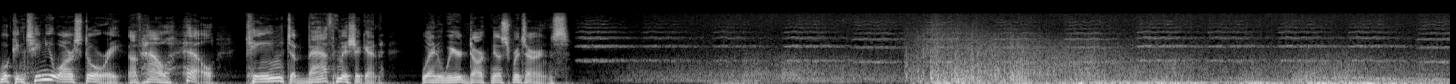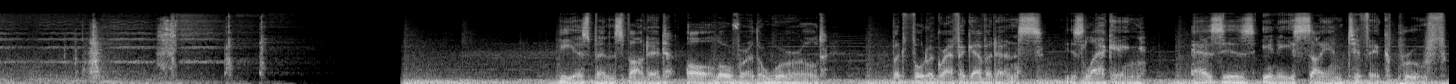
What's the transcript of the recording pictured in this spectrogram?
We'll continue our story of how hell came to Bath, Michigan when Weird Darkness returns. He has been spotted all over the world, but photographic evidence is lacking, as is any scientific proof.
